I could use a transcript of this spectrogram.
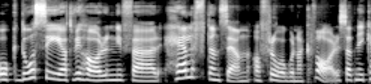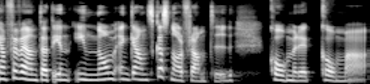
Och då ser jag att vi har ungefär hälften sen av frågorna kvar. Så att ni kan förvänta att in, inom en ganska snar framtid kommer det komma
